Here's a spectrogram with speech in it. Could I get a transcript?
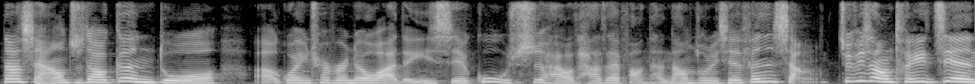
那想要知道更多呃关于 Trevor Noah 的一些故事，还有他在访谈当中的一些分享，就非常推荐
